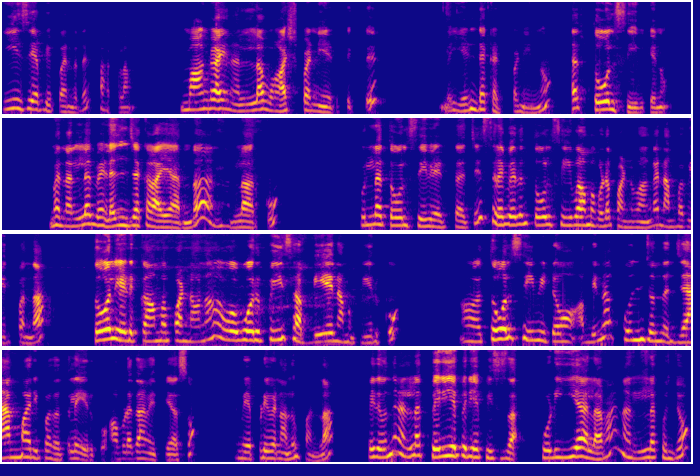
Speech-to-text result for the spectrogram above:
ஈஸியாக எப்படி பண்ணுறதுன்னு பார்க்கலாம். மாங்காய் நல்லா வாஷ் பண்ணி எடுத்துக்கிட்டு இந்த எண்டை கட் பண்ணிடணும். தோல் சீவிக்கணும். நம்ம நல்லா விளைஞ்ச காயாக இருந்தால் நல்லாயிருக்கும் ஃபுல்லாக தோல் சீவி எடுத்தாச்சு. சில பேரும் தோல் சீவாமல் கூட பண்ணுவாங்க. நம்ம விருப்பம் தான் தோல் எடுக்காம பண்ணோம்னா ஒவ்வொரு பீஸ் அப்படியே நமக்கு இருக்கும். தோல் சீவிட்டோம் அப்படின்னா கொஞ்சம் இந்த ஜாம் மாதிரி பதத்துல இருக்கும். அவ்வளவுதான் வித்தியாசம். நம்ம எப்படி வேணாலும் பண்ணலாம். இது வந்து நல்லா பெரிய பெரிய பீசஸா பொடியா இல்லாம நல்லா கொஞ்சம்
